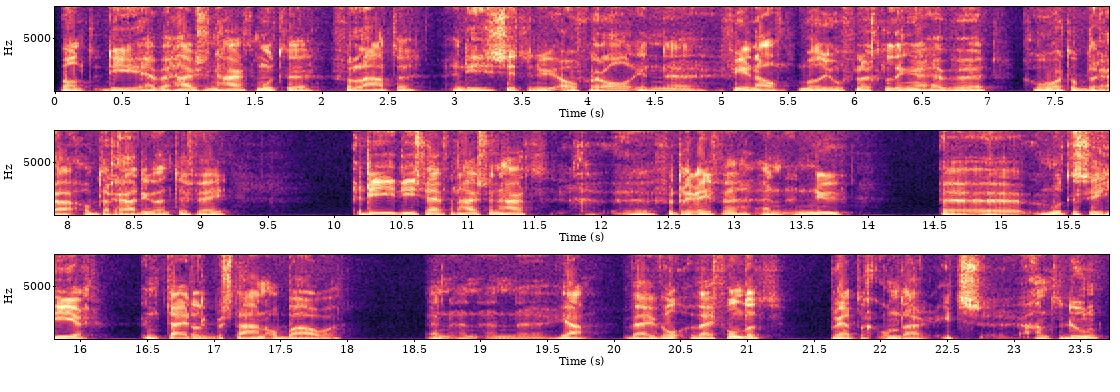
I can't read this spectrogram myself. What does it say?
Want die hebben huis en haard moeten verlaten. En die zitten nu overal in 4,5 miljoen vluchtelingen hebben we gehoord op de, op de radio en tv. Die, die zijn van huis en haard uh, verdreven. En nu uh, moeten ze hier een tijdelijk bestaan opbouwen. En, en, en uh, ja, wij, wij vonden het prettig om daar iets aan te doen.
